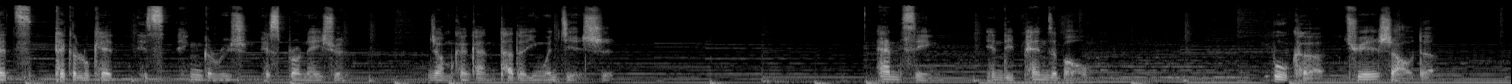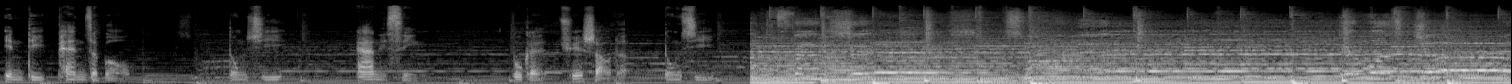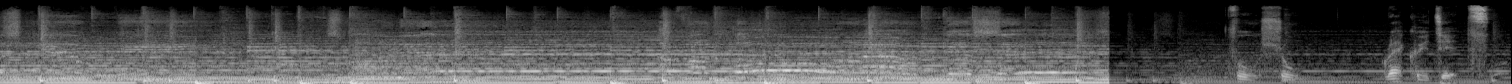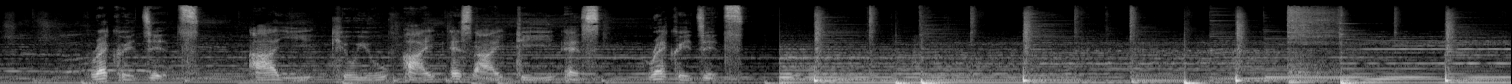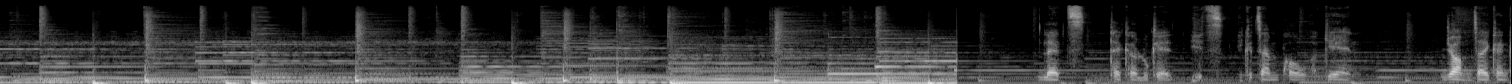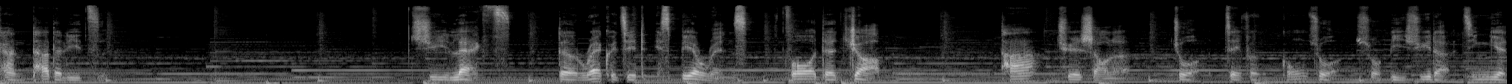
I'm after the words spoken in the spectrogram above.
Let's take a look at its English explanation. 让我们看看它的英文解释。Anything independable，不可缺少的；independable，东西；anything，不可缺少的东西。 Requisites. Requisites. R e q u i s i t e s. Requisites. Let's take a look at its example again. 让我们再看看它的例子。She lacks the requisite experience for the job. 她缺少了做这份工作所必须的经验。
